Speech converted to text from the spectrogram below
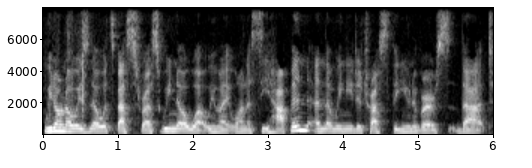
we don't always know what's best for us. We know what we might want to see happen, and then we need to trust the universe that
